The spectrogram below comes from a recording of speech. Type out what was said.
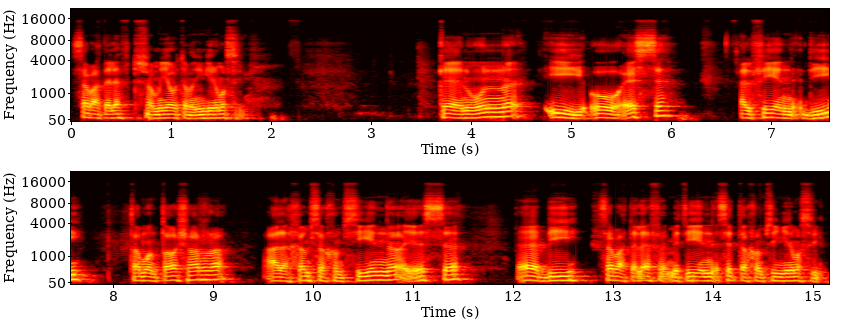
7980 جنيه مصري. Canon EOS 2000 D 18 على 55 S ب 7256 جنيه مصري.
